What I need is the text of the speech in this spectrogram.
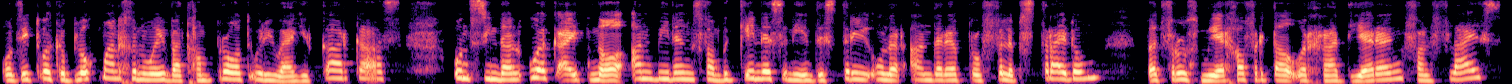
Ons het ook 'n blokman genooi wat gaan praat oor die wagyu karkas. Ons sien dan ook uit na aanbiedings van bekendes in die industrie onder andere Prof Philip Strydom wat vir ons meer gaan vertel oor gradering van vleis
